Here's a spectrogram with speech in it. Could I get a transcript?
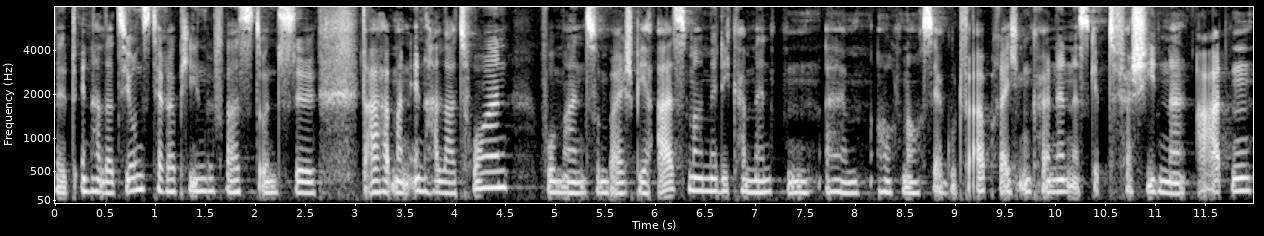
mit Inhalationstherapien befasst und äh, da hat man Inhalatoren wo man zum Beispiel Asthma-Medikamenten ähm, auch noch sehr gut verabreichen können. Es gibt verschiedene Arten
